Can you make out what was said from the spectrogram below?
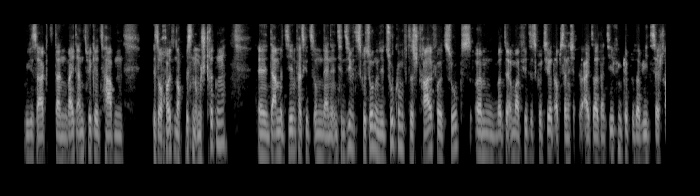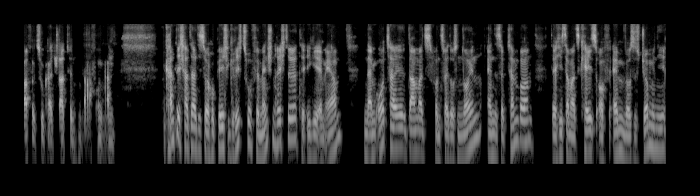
wie gesagt, dann weiterentwickelt haben, ist auch heute noch ein bisschen umstritten. Äh, damit jedenfalls geht es um eine intensive Diskussion um die Zukunft des Strafvollzugs. Ähm, wird ja immer viel diskutiert, ob es da nicht Alternativen gibt oder wie dieser Strafvollzug halt stattfinden darf und kann. Bekanntlich hat halt dieser Europäische Gerichtshof für Menschenrechte, der EGMR, in einem Urteil damals von 2009, Ende September, der hieß damals Case of M versus Germany,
